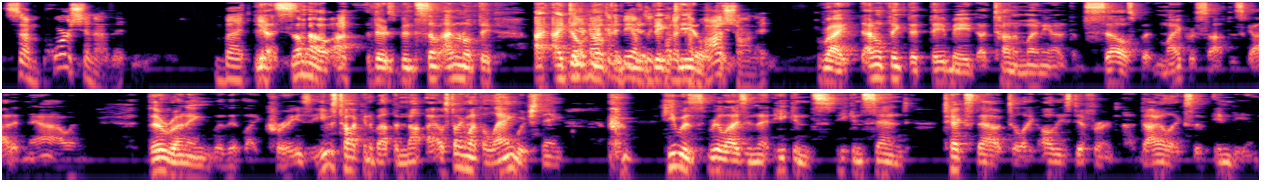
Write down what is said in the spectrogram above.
some portion of it, but yeah, somehow I, there's been some. I don't know if they. I, I don't know if they made a big deal. on it. Right. I don't think that they made a ton of money on it themselves, but Microsoft has got it now, and they're running with it like crazy. He was talking about the. I was talking about the language thing. he was realizing that he can he can send text out to like all these different uh, dialects of Indian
